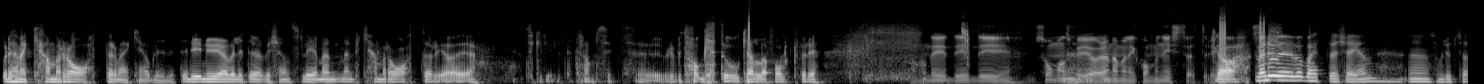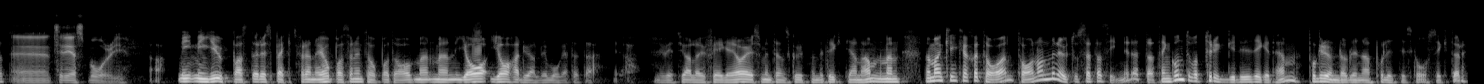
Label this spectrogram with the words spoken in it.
Och det här med kamrater med kan jag bli lite, det, nu är jag väl lite överkänslig, men, men kamrater, jag, jag, tycker det är lite tramsigt eh, överhuvudtaget att kalla folk för det. Ja, det, det, det är så man ska göra när man är kommunist. Vet du. Ja, men du, vad hette tjejen eh, som blev utsatt? Eh, Therese Borg ja, min, min djupaste respekt för henne. Jag hoppas hon inte hoppat av, men, men jag, jag hade ju aldrig vågat detta. Ja, nu vet ju alla hur fega jag är som inte ens går ut med mitt riktiga namn, men, men man kan kanske ta, ta någon minut och sätta sig in i detta. Tänk att inte vara trygg i ditt eget hem på grund av dina politiska åsikter.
